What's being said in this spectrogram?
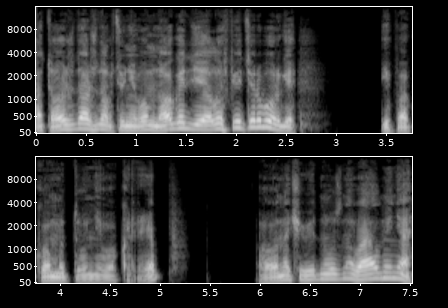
а тоже должно быть у него много дела в Петербурге. И по ком это у него креп? Он, очевидно, узнавал меня,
